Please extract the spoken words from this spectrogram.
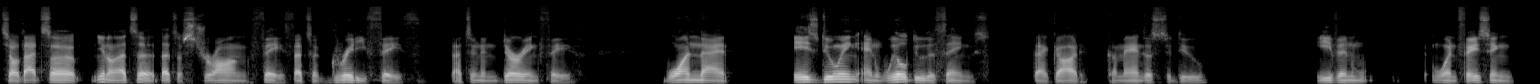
so that's a you know that's a that's a strong faith. That's a gritty faith. That's an enduring faith. One that is doing and will do the things that God commands us to do, even when facing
